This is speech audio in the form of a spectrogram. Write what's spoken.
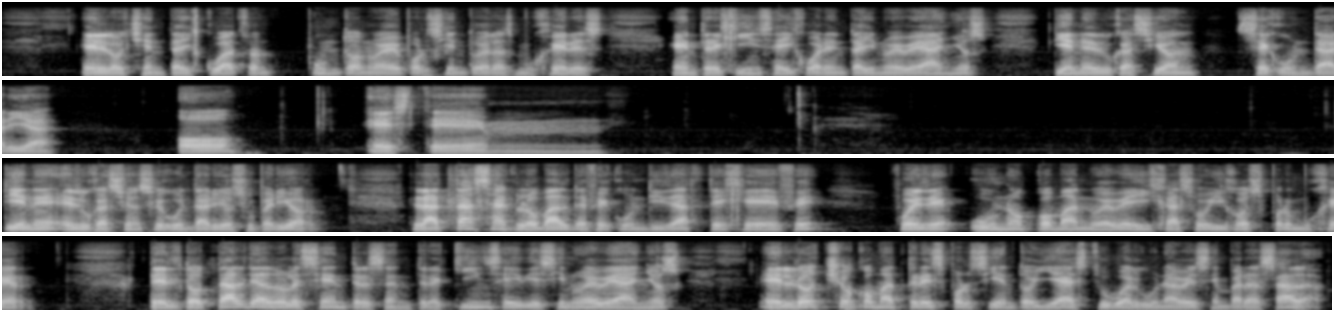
El 84.9% de las mujeres entre 15 y 49 años tiene educación secundaria o este, mm, tiene educación secundaria superior. La tasa global de fecundidad TGF fue de 1,9 hijas o hijos por mujer. Del total de adolescentes entre 15 y 19 años, el 8,3% ya estuvo alguna vez embarazada.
